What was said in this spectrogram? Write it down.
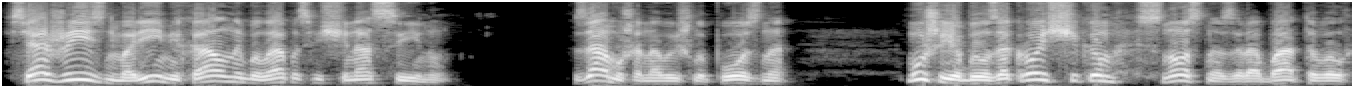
Вся жизнь Марии Михайловны была посвящена сыну. Замуж она вышла поздно. Муж ее был закройщиком, сносно зарабатывал.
